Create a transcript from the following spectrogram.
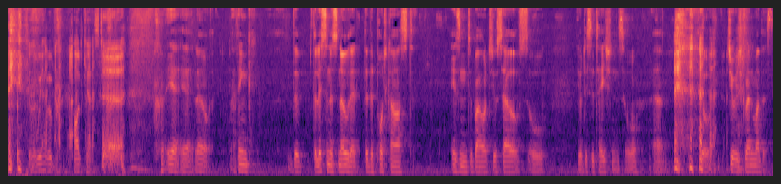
so we have a podcast. yeah, yeah, no. I think the the listeners know that, that the podcast isn't about yourselves or your dissertations or um, your Jewish grandmothers,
